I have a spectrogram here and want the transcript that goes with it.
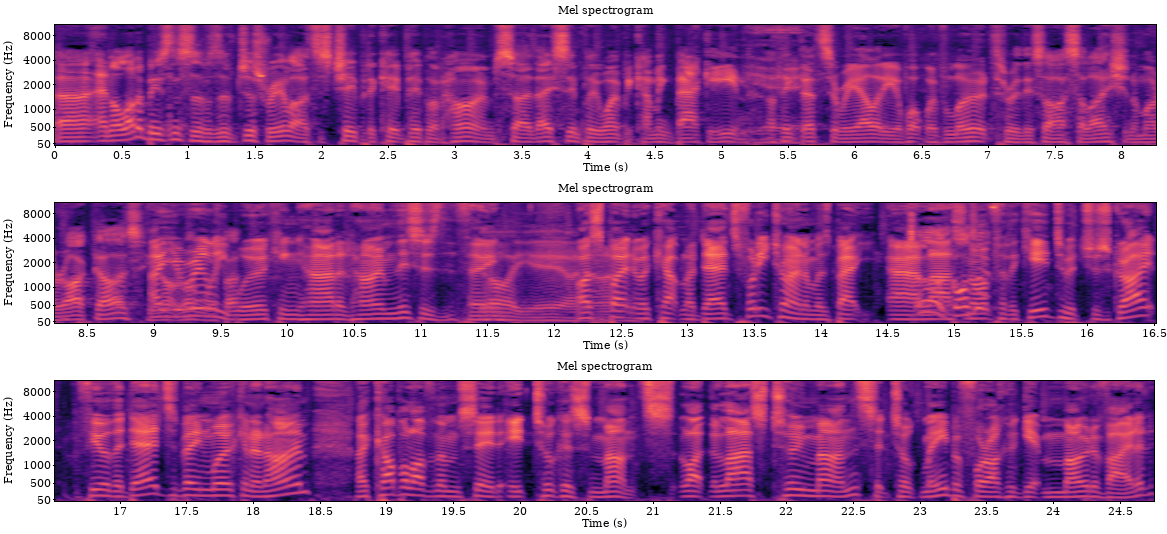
uh, and a lot of businesses have just realised it's cheaper to keep people at home, so they simply won't be coming back in. I think that's the reality of what we've learnt through this isolation. Am I right, guys? You're Are you really working hard at home? This is the thing. Oh, yeah, I I, spoke to a couple of dads. Footy training was back uh, Oh, last night it? for the kids, which was great. A few of the dads have been working at home. A couple of them said it took us months. Like the last two months, it took me before I could get motivated.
